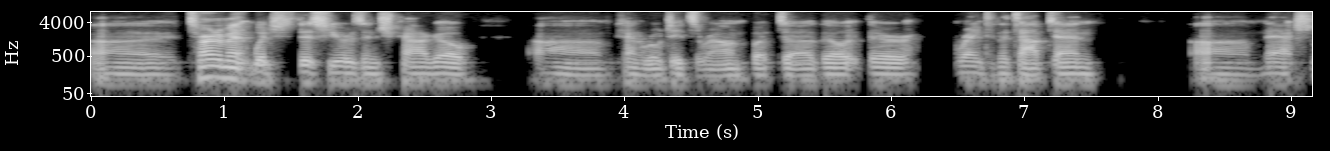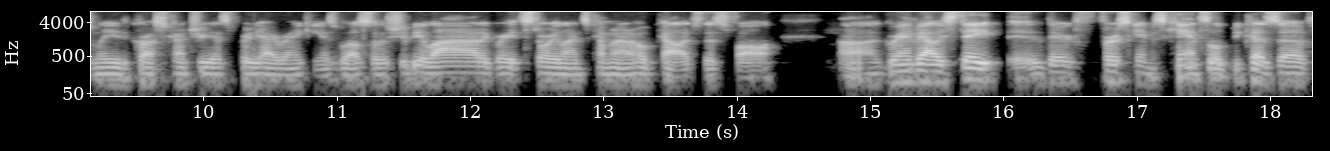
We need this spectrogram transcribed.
uh, tournament, which this year is in Chicago. Um, kind of rotates around, but uh, they'll they're ranked in the top ten um, nationally. The cross country has pretty high ranking as well. So there should be a lot of great storylines coming out of Hope College this fall. Uh, Grand Valley State, uh, their first game is canceled because of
